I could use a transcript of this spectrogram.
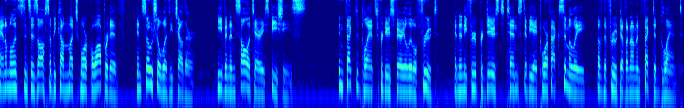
Animal instances also become much more cooperative and social with each other, even in solitary species. Infected plants produce very little fruit, and any fruit produced tends to be a poor facsimile of the fruit of an uninfected plant.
